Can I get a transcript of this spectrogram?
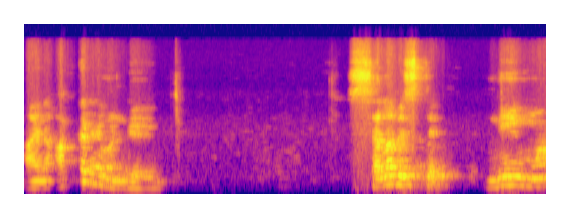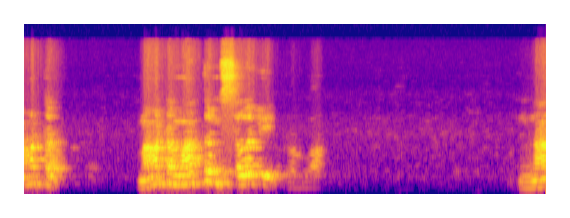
ఆయన అక్కడే ఉండి సెలవిస్తే నీ మాట మాట మాత్రం సెలవి ప్రభు. నా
